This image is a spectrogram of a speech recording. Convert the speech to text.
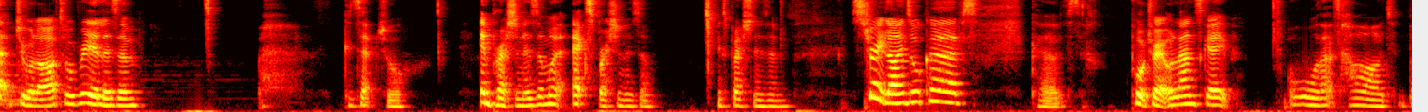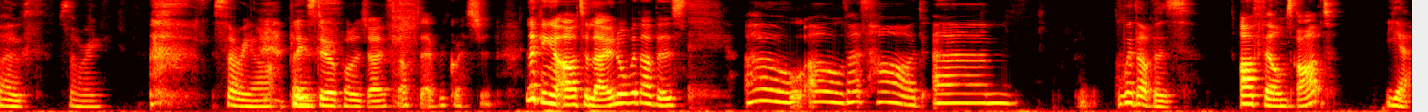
Conceptual art or realism? Conceptual Impressionism or expressionism? expressionism, Straight lines or curves? curves. Portrait or landscape? Oh, that's hard. Both. Sorry. Sorry, art. Please both. do apologise after every question. Looking at art alone or with others? Oh, oh, that's hard. Um, with others. Are films art? Yeah.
